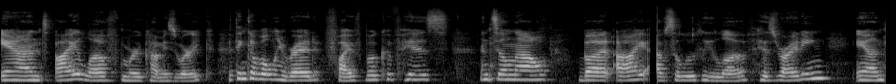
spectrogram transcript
and I love Murakami's work. I think I've only read five books of his until now, but I absolutely love his writing and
